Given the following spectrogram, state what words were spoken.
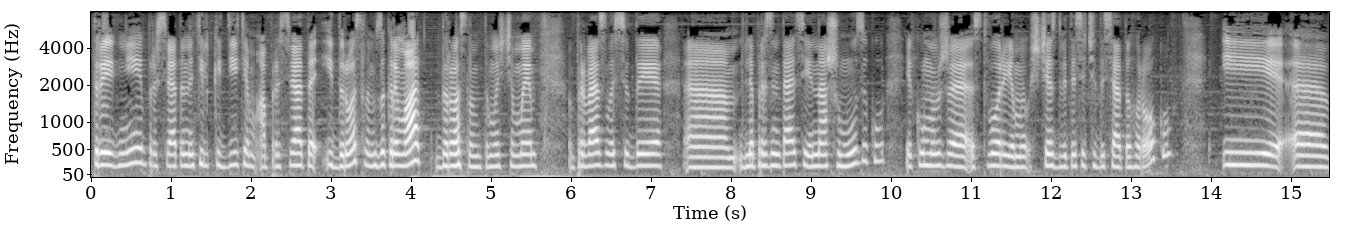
три дні присвята не тільки дітям, а присвята і дорослим, зокрема дорослим, тому що ми привезли сюди е, для презентації нашу музику, яку ми вже створюємо ще з 2010 року. І е,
